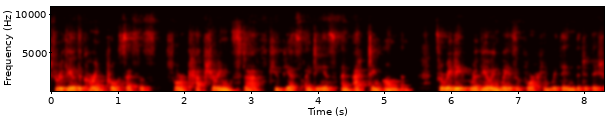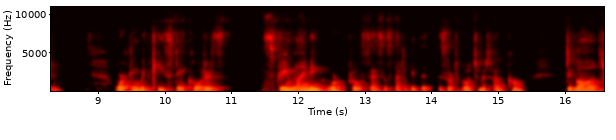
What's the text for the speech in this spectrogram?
to review the current processes for capturing staff QPS ideas and acting on them. So really reviewing ways of working within the division, working with key stakeholders, streamlining work processes, that'll be the, the sort of ultimate outcome, devolved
